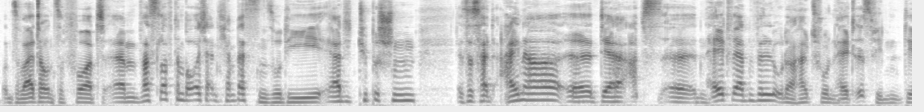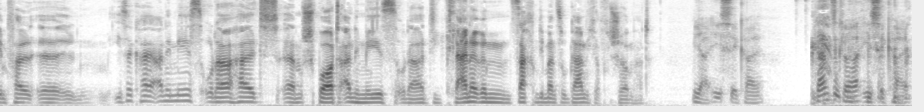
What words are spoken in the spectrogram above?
und so weiter und so fort. Ähm, was läuft denn bei euch eigentlich am besten? So die eher die typischen ist es halt einer, äh, der abs, äh, ein Held werden will oder halt schon ein Held ist, wie in dem Fall äh, Isekai-Animes oder halt ähm, Sport-Animes oder die kleineren Sachen, die man so gar nicht auf dem Schirm hat. Ja, Isekai. Ganz klar Isekai.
